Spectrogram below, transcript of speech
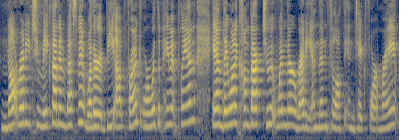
not ready to make that investment, whether it be upfront or with a payment plan, and they want to come back to it when they're ready and then fill out the intake form, right?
